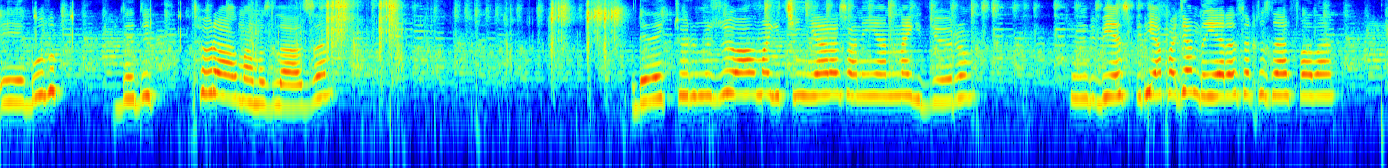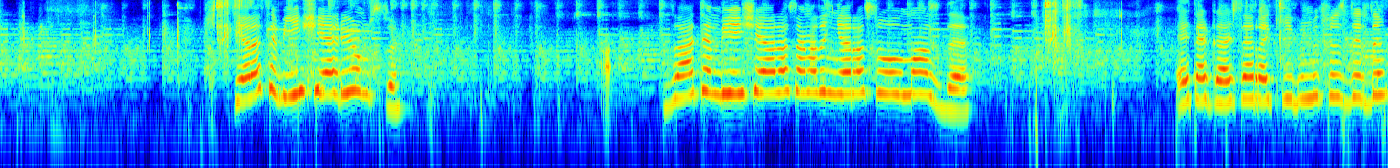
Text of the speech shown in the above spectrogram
e, bulup dedektör almamız lazım. Dedektörümüzü almak için yarasanın yanına gidiyorum. Şimdi bir espri yapacağım da yarasa kızar falan. Yarasa bir işe yarıyor musun? Zaten bir işe yarasan adın yarası olmazdı. Evet arkadaşlar rakibimi kızdırdım.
